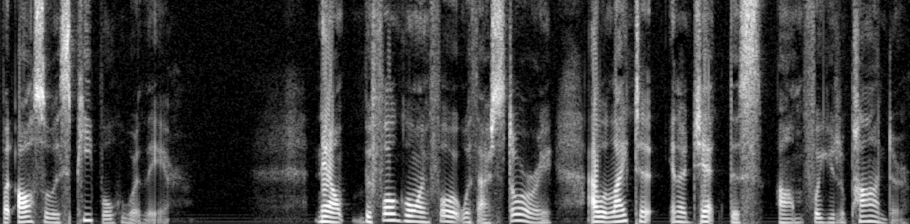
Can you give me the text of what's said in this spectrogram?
but also his people who are there. Now, before going forward with our story, I would like to interject this um, for you to ponder.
